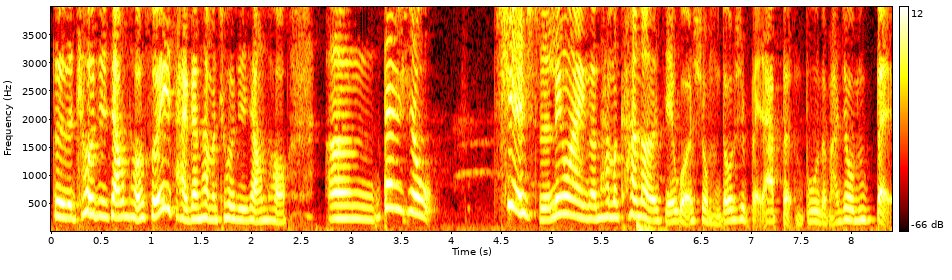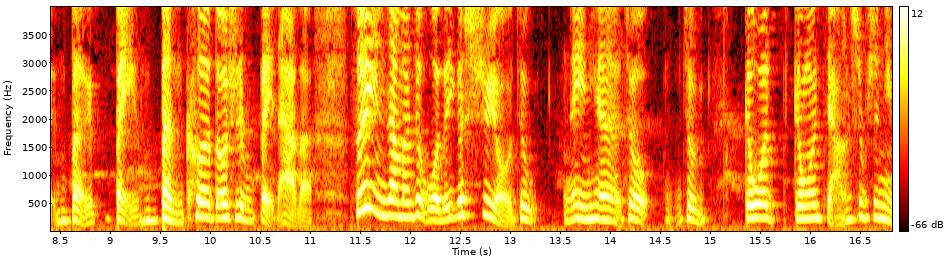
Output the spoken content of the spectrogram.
对对，臭气相投，所以才跟他们臭气相投。嗯，但是确实，另外一个他们看到的结果是我们都是北大本部的嘛，就我们本本本本科都是北大的，所以你知道吗？就我的一个室友就那一天就就跟我跟我讲，是不是你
